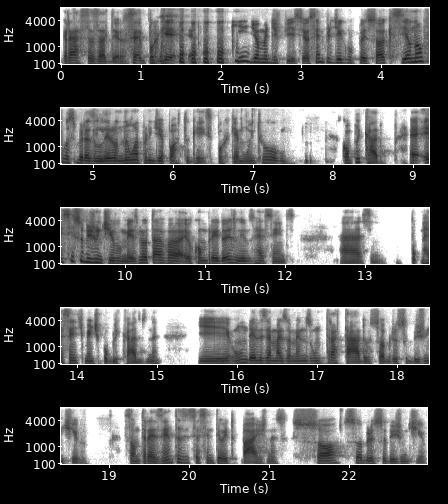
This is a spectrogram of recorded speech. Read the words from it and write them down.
Graças a Deus. É porque que idioma difícil. Eu sempre digo pro pessoal que se eu não fosse brasileiro, eu não aprendia português, porque é muito complicado. É, esse subjuntivo mesmo, eu tava, eu comprei dois livros recentes, ah, assim, recentemente publicados, né? E um deles é mais ou menos um tratado sobre o subjuntivo. São 368 páginas só sobre o subjuntivo.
